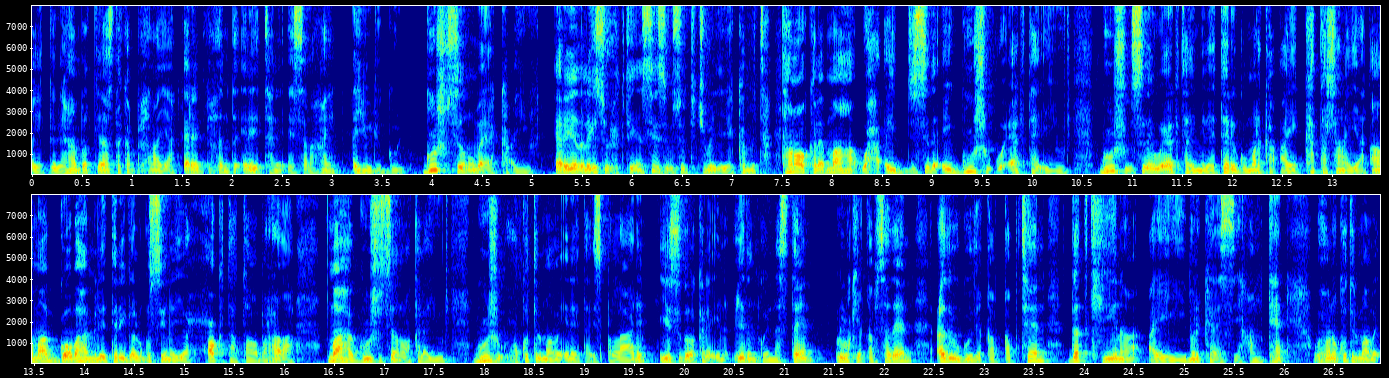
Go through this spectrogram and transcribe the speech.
ay gari ahaanba qiyaasta ka bixinayaan erey bixinta inay tani aysan ahayn ayuu yihi guul. Guushu sidan uma eka ayuu yidhi. Ereyada laga soo xigtay in u soo turjumay ayay ka mid tahay. Tanoo kale maaha waxa ay sida ay guushu u eg tahay ayuu yidhi. Guushu siday u eg militarigu marka ay ka tashanayaan ama goobaha militariga lagu siinayo xogta tababarada maaha guushu sidan oo kale ayuu yidhi. Guushu wuxuu ku tilmaamay inay tahay isballaadhin iyo sidoo kale in ciidanku ay nasteen dhulkii qabsadeen cadowgoodii qabqabteen dadkiina ay markaasi hanteen. Wuxuuna ku tilmaamay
